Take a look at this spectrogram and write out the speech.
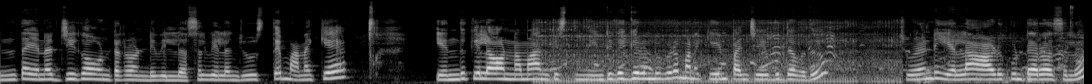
ఎంత ఎనర్జీగా ఉంటారో అండి వీళ్ళు. అసలు వీళ్ళని చూస్తే మనకే ఎందుకు ఇలా ఉన్నామా అనిపిస్తుంది. ఇంటి దగ్గర ఉండి కూడా మనకేం పని చేయబుద్ధి అవ్వదు. చూడండి ఎలా ఆడుకుంటారో అసలు.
